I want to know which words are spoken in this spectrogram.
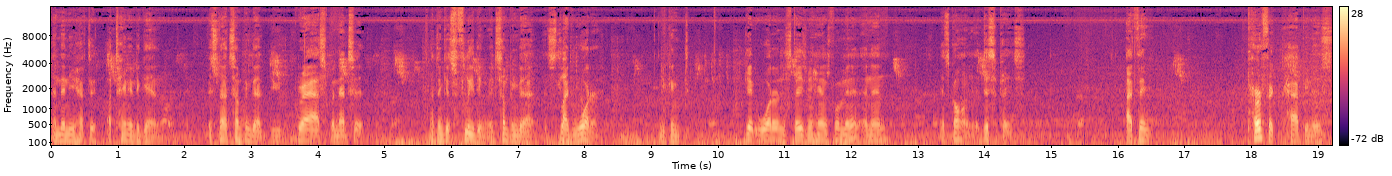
and then you have to attain it again. It's not something that you grasp and that's it. I think it's fleeting. It's something that it's like water. You can get water and it stays in your hands for a minute, and then it's gone. It dissipates. I think perfect happiness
